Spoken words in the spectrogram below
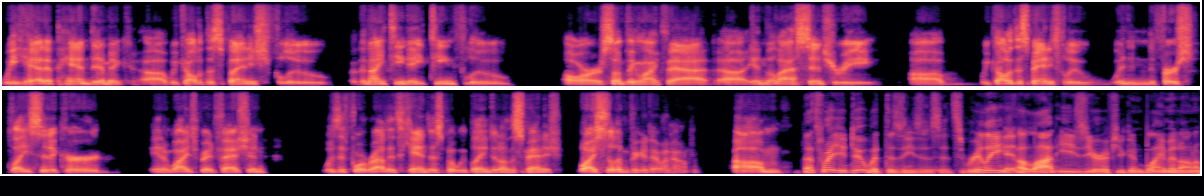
We had a pandemic. Uh, we called it the Spanish flu the 1918 flu or something like that uh, in the last century. Uh, we called it the Spanish flu when, in the first place it occurred in a widespread fashion, was at Fort Riley, Kansas, but we blamed it on the Spanish. Well, I still haven't figured that one out. Um, That's what you do with diseases. It's really and, a lot easier if you can blame it on a,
